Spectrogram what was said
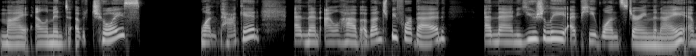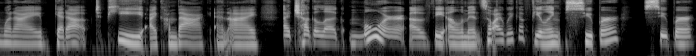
my LMNT of choice, one packet. And then I will have a bunch before bed. And then usually I pee once during the night. And when I get up to pee, I come back and I, I chug a lug more of the LMNT. So I wake up feeling super, super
